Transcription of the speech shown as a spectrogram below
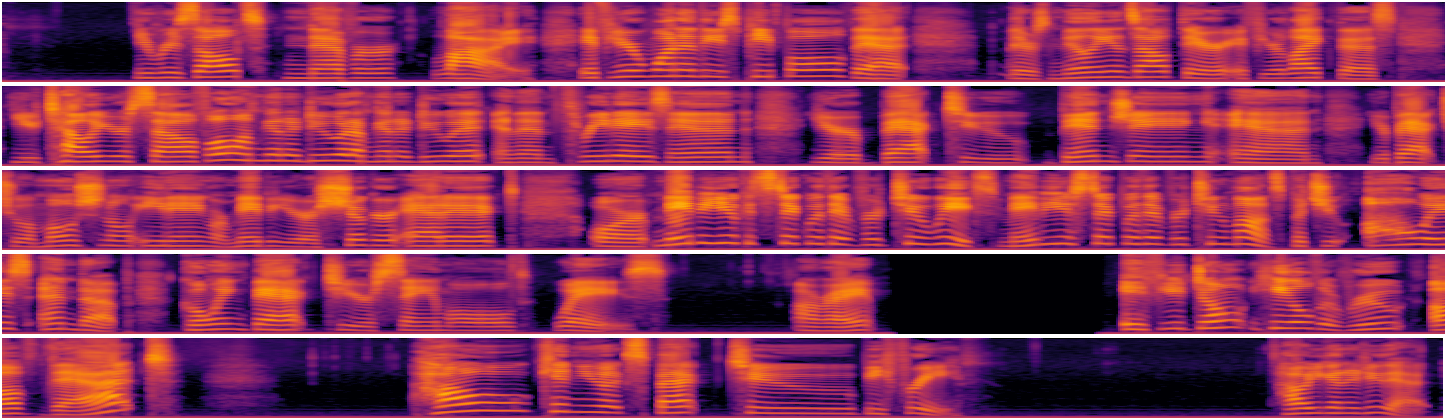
Your results never lie. If you're one of these people that there's millions out there if you're like this you tell yourself oh i'm going to do it i'm going to do it and then three days in you're back to binging and you're back to emotional eating or maybe you're a sugar addict or maybe you could stick with it for two weeks maybe you stick with it for two months but you always end up going back to your same old ways. All right? If you don't heal the root of that how can you expect to be free? How are you going to do that?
